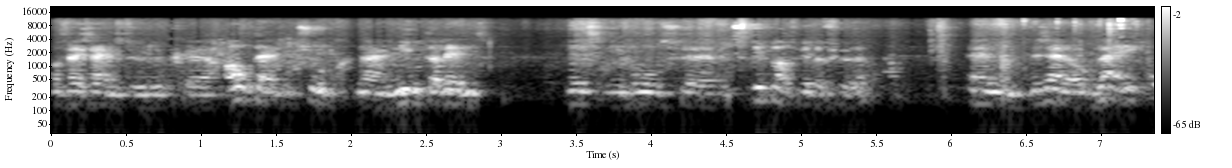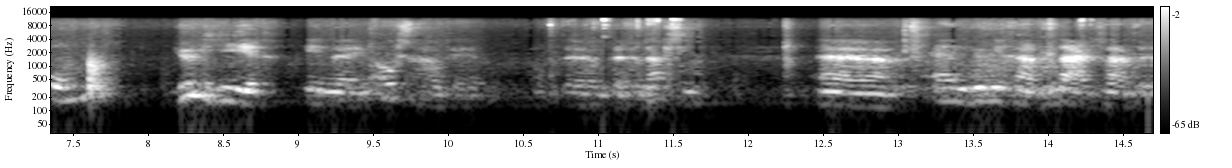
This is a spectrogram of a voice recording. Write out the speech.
Want wij zijn natuurlijk uh, altijd op zoek naar nieuw talent. Mensen die voor ons uh, het stripblad willen vullen. En we zijn ook blij om jullie hier in, in Oosterhout te hebben, op de, op de redactie. en jullie gaan vandaag laten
